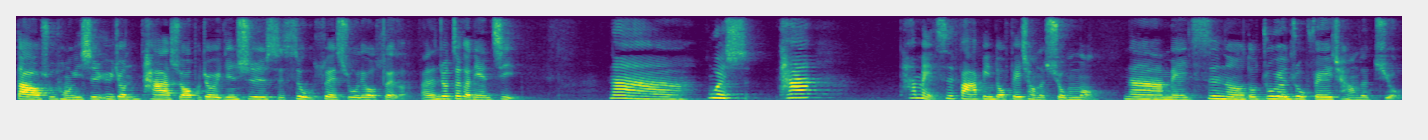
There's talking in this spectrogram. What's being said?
到书虫医师遇见他的时候，不就已经是十四五岁、十五六岁了？反正就这个年纪。那为什他他每次发病都非常的凶猛？那每次呢都住院住非常的久。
